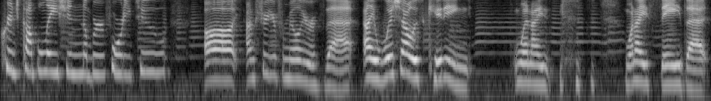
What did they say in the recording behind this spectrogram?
cringe compilation number 42. Uh, I'm sure you're familiar with that. I wish I was kidding when I when I say that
